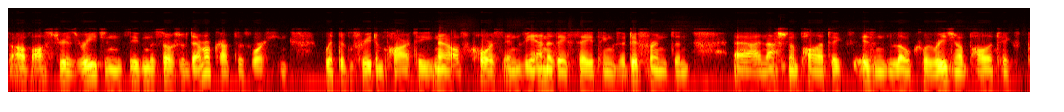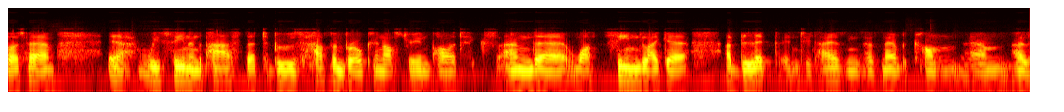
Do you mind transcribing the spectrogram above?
of, Austria's regions, even the Social Democrats is working with the Freedom Party. Now, of course, in Vienna they say things are different and uh, national politics isn't local regional politics. But um, yeah, we've seen in the past that taboos have been broken in Austrian politics, and uh, what seemed like a, a blip in 2000 has now become um, has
